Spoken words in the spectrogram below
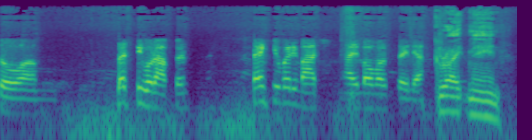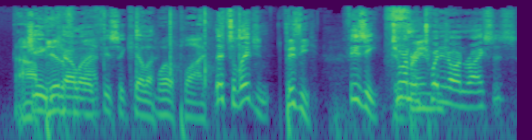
so um, let's see what happens. Thank you very much. I love Australia. Great man. Ah, beautiful, Giancarlo mate. Fisichella. Well played. That's a legend. Fizzy. Fizzy. 229 races.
